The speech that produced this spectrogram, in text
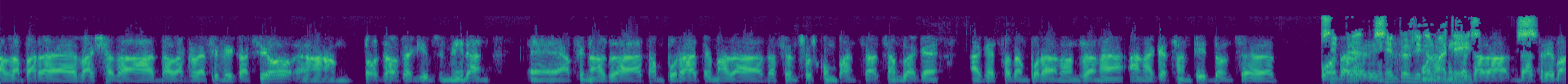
a la part eh, baixa de, de la classificació. Eh, tots els equips miren eh, a finals de temporada tema de descensos compensats. Sembla que aquesta temporada, doncs, en, en aquest sentit, doncs, eh, sempre, sempre us dic el mateix. De, de treva.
